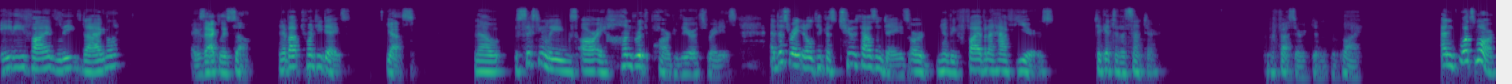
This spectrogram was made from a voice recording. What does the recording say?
85 leagues diagonally? Exactly so. In about 20 days? Yes. Now, 16 leagues are a hundredth part of the Earth's radius. At this rate, it'll take us 2,000 days, or nearly five and a half years, to get to the center. The professor didn't reply. And what's more,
